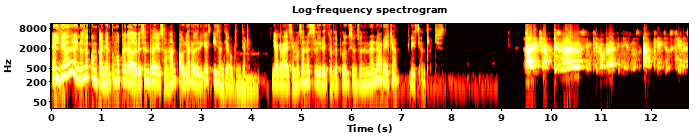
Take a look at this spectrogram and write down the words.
El día de hoy nos acompañan como operadores en Radio Samán Paula Rodríguez y Santiago Quintero. Y agradecemos a nuestro director de producción sonora en La Brecha, Cristian Troches. La brecha es una relación que logra definirnos a aquellos quienes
